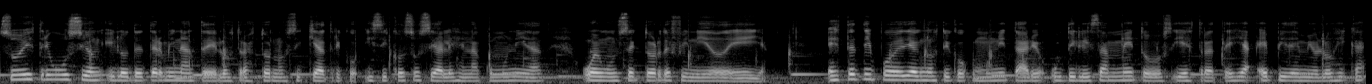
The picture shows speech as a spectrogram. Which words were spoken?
su distribución y los determinantes de los trastornos psiquiátricos y psicosociales en la comunidad o en un sector definido de ella. Este tipo de diagnóstico comunitario utiliza métodos y estrategias epidemiológicas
